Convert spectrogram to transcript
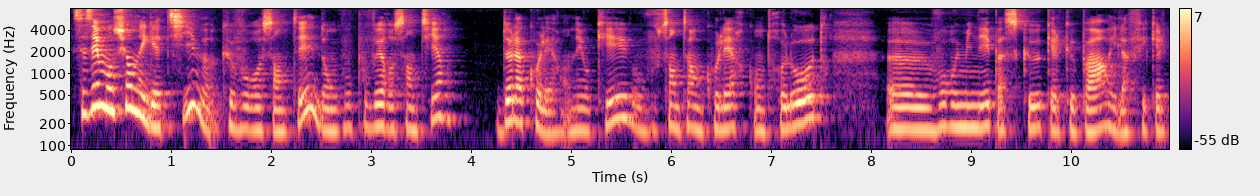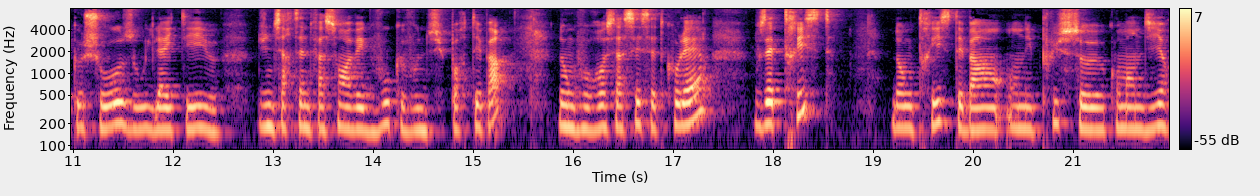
Ces émotions négatives que vous ressentez, donc vous pouvez ressentir de la colère. On est ok, vous vous sentez en colère contre l'autre, euh, vous ruminez parce que quelque part il a fait quelque chose ou il a été euh, d'une certaine façon avec vous que vous ne supportez pas. Donc vous ressassez cette colère. Vous êtes triste. Donc triste, et eh ben, on est plus, euh, comment dire,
